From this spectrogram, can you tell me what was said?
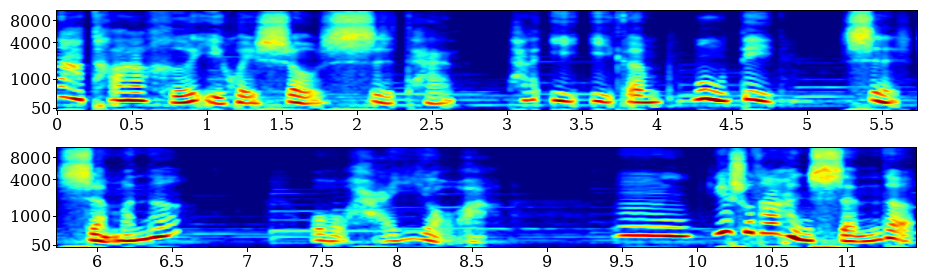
那他何以会受试探？他的意义跟目的是什么呢？哦，还有啊，嗯，耶稣他很神的，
